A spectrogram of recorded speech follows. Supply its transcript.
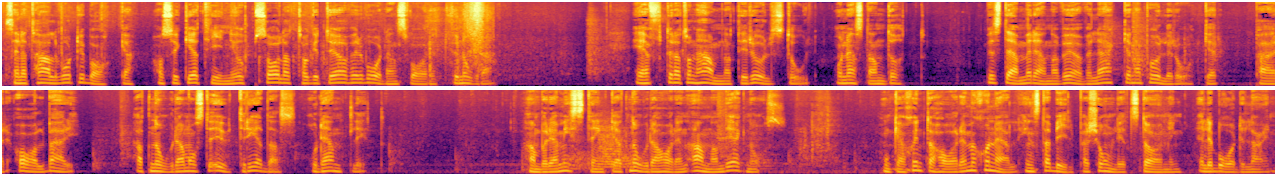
Sedan ett halvår tillbaka har psykiatrin i Uppsala tagit över vårdansvaret för Nora. Efter att hon hamnat i rullstol och nästan dött bestämmer en av överläkarna på Ulleråker, Per Alberg, att Nora måste utredas ordentligt. Han börjar misstänka att Nora har en annan diagnos. Hon kanske inte har emotionell instabil personlighetsstörning eller borderline.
